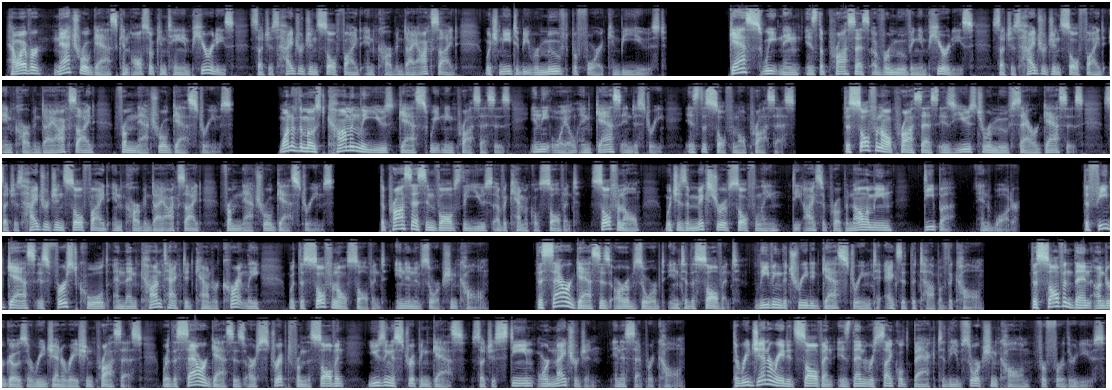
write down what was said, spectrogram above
However, natural gas can also contain impurities such as hydrogen sulfide and carbon dioxide, which need to be removed before it can be used. Gas sweetening is the process of removing impurities, such as hydrogen sulfide and carbon dioxide, from natural gas streams. One of the most commonly used gas sweetening processes in the oil and gas industry is the sulfinol process. The sulfinol process is used to remove sour gases, such as hydrogen sulfide and carbon dioxide, from natural gas streams. The process involves the use of a chemical solvent, sulfinol, which is a mixture of sulfolane, diisopropanolamine, DIPA, and water. The feed gas is first cooled and then contacted countercurrently with the sulfinol solvent in an absorption column. The sour gases are absorbed into the solvent, leaving the treated gas stream to exit the top of the column. The solvent then undergoes a regeneration process, where the sour gases are stripped from the solvent using a stripping gas, such as steam or nitrogen, in a separate column. The regenerated solvent is then recycled back to the absorption column for further use.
